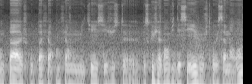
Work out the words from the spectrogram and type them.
compte pas, je compte pas faire en faire mon métier, c'est juste euh, parce que j'avais envie d'essayer, je trouvais ça marrant,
